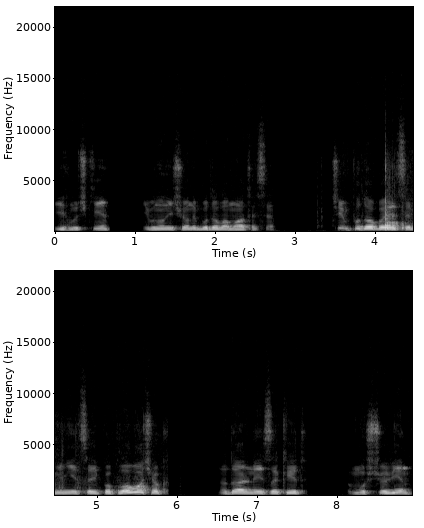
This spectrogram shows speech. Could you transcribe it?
і гнучки, і воно нічого не буде ламатися. Чим подобається мені цей поплавочок на дальній закид, тому що він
